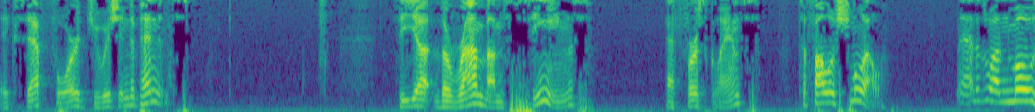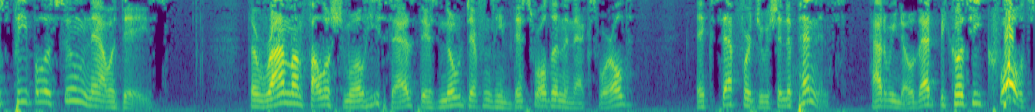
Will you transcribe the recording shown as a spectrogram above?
except for Jewish independence? The uh, the Rambam seems, at first glance, to follow Shmuel. That is what most people assume nowadays. The Rambam follows Shmuel. He says there's no difference between this world and the next world, except for Jewish independence. How do we know that? Because he quotes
